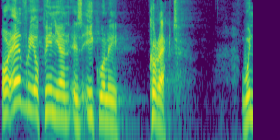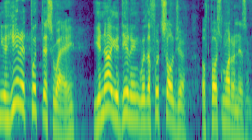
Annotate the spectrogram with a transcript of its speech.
or every opinion is equally correct, when you hear it put this way, you know you're dealing with a foot soldier of postmodernism.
